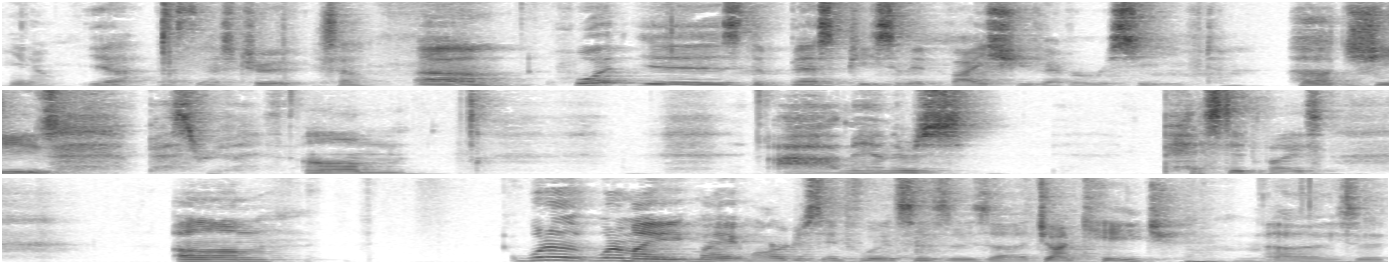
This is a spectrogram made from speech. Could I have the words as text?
You know, Yeah, that's that's true. so Um, what is the best piece of advice you've ever received? Oh, geez, best. Um, ah, man, there's best advice. Um, one of one of my my artist influences is uh, John Cage. Uh, he's a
